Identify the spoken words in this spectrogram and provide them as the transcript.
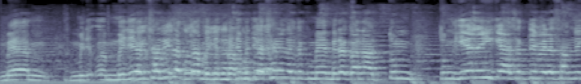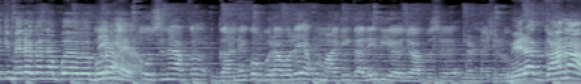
میں مجھے مجھے اچھا نہیں لگتا مجھے مجھے اچھا نہیں لگتا میں میرا گانا تم تم یہ نہیں کہہ سکتے میرے سامنے کہ میرا گانا برا ہے۔ اس نے آپ کا گانے کو برا بولے یا آپ کو ماں کی گالی دی ہے جو آپ اسے لڑنا شروع میرا گانا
